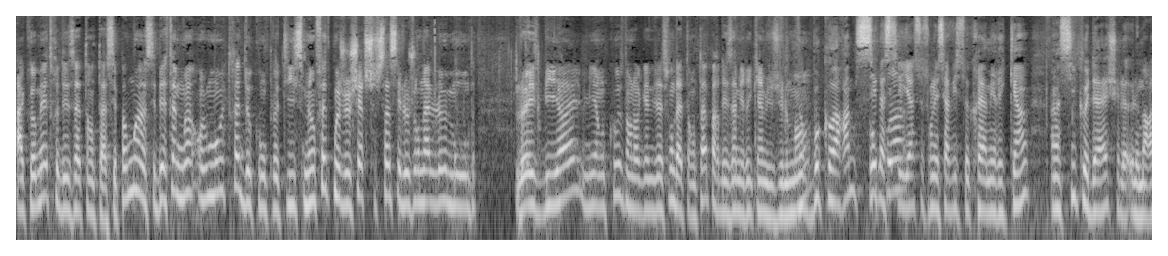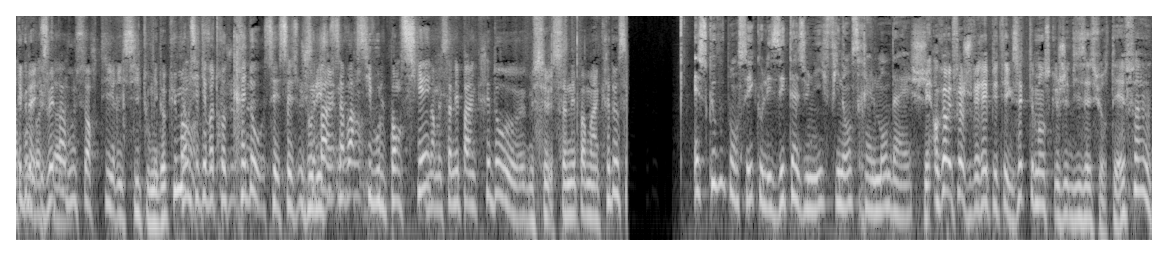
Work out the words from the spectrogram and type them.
à commettre des attentats. C'est pas moi, c'est BFM. Moi, on me traite de complotisme. Mais en fait, moi, je cherche ça, c'est le journal Le Monde. Le FBI mis en cause dans l'organisation d'attentats par des Américains musulmans. Donc Boko Haram, c'est la CIA, ce sont les services secrets américains, ainci que Daesh et le, marathon Écoutez, Je ne vais pas vous sortir ici tous mes documents. c'était votre credo. je voulais juste savoir si vous le pensiez. Non, mais ça n'est pas un credo, euh, monsieur. Ça n'est pas un credo. Est-ce que vous pensez que les États-Unis financent réellement Daesh? Mais encore une fois, je vais répéter exactement ce que je disais sur TF1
